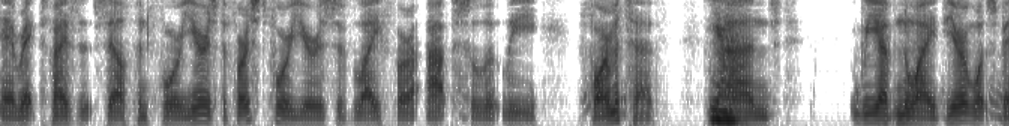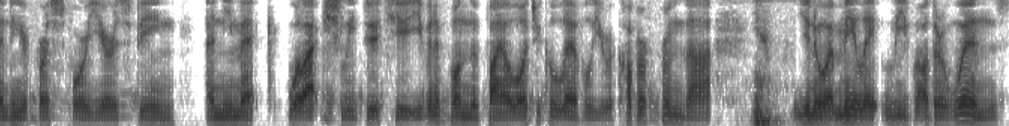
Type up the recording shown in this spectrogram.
uh, rectifies itself in four years, the first four years of life are absolutely formative. Yeah. And we have no idea what spending your first four years being anemic will actually do to you, even if on the biological level you recover from that. Yeah. You know, it may leave other wounds.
